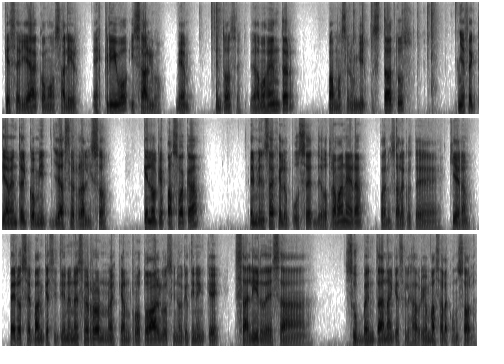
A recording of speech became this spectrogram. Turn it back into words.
que sería como salir. Escribo y salgo. Bien, entonces le damos enter, vamos a hacer un git status y efectivamente el commit ya se realizó. ¿Qué es lo que pasó acá? El mensaje lo puse de otra manera, pueden usar la que ustedes quieran, pero sepan que si tienen ese error no es que han roto algo, sino que tienen que salir de esa subventana que se les abrió en base a la consola.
